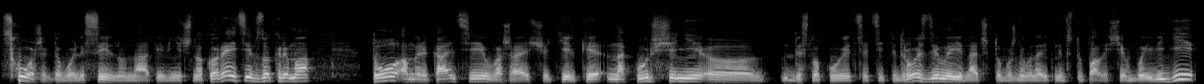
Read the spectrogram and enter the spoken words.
схожих доволі сильно на північнокорейців, зокрема. То американці вважають, що тільки на Курщині е, дислокуються ці підрозділи, і, начебто, можливо, навіть не вступали ще в бойові дії.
